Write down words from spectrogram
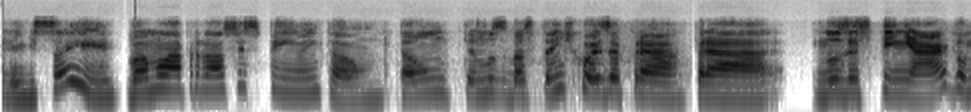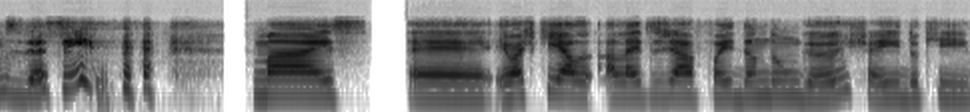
É isso aí. Vamos lá para o nosso espinho, então. Então, temos bastante coisa para nos espinhar, vamos dizer assim. Mas é, eu acho que a, a Leds já foi dando um gancho aí do que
